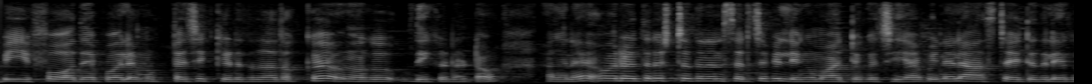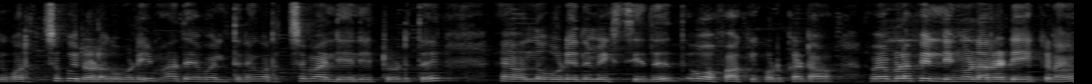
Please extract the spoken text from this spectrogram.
ബീഫോ അതേപോലെ മുട്ട ചിക്കി എടുത്തത് അതൊക്കെ നിങ്ങൾക്ക് ഇതിക്കിടാം കേട്ടോ അങ്ങനെ ഓരോരുത്തരുടെ ഇഷ്ടത്തിനനുസരിച്ച് ഫില്ലിങ് മാറ്റുകയൊക്കെ ചെയ്യുക പിന്നെ ലാസ്റ്റായിട്ട് ഇതിലേക്ക് കുറച്ച് കുരുളക് പൊടിയും അതേപോലെ തന്നെ കുറച്ച് മല്ലിയലി ഇട്ട് കൊടുത്ത് ഒന്നുകൂടി ഒന്ന് മിക്സ് ചെയ്ത് ഓഫാക്കി കൊടുക്കാം കേട്ടോ അപ്പോൾ നമ്മളെ ഫില്ലിങ് കൂടെ റെഡി ആക്കണം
